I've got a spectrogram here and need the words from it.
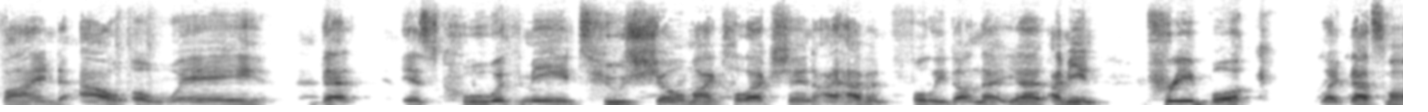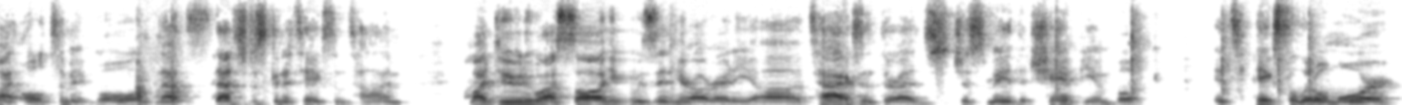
find out a way that is cool with me to show my collection. I haven't fully done that yet. I mean, pre-book, like that's my ultimate goal. And that's that's just gonna take some time. My dude who I saw, he was in here already. Uh, Tags and Threads just made the champion book. It takes a little more.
